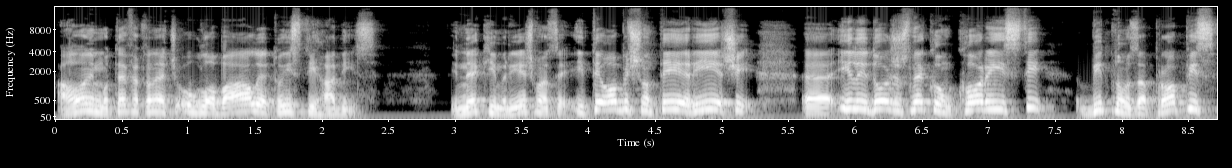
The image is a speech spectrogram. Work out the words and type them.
Ali on je mutefeku, znači, u globalu je to isti hadis i nekim riječima se, i te obično te riječi e, ili dođu s nekom koristi, bitnom za propis,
